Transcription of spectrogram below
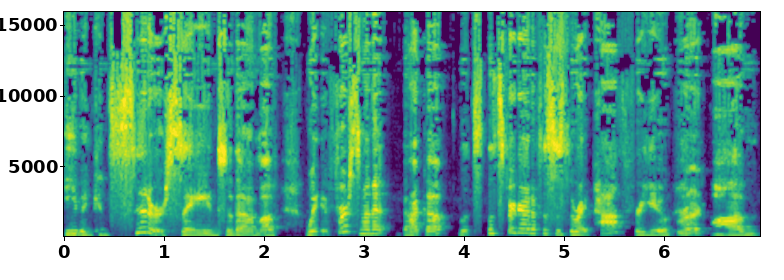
even consider saying to them of, wait, first minute, back up. Let's, let's figure out if this is the right path for you. Right. Um,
